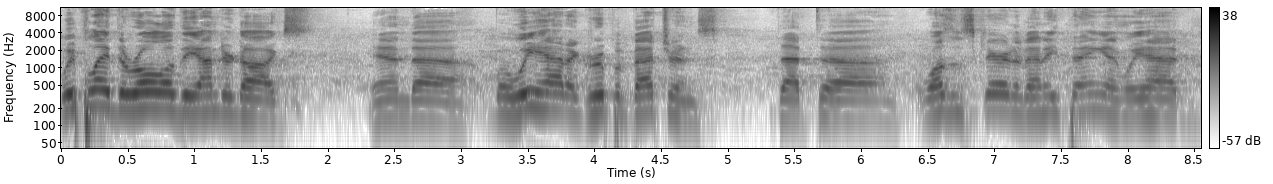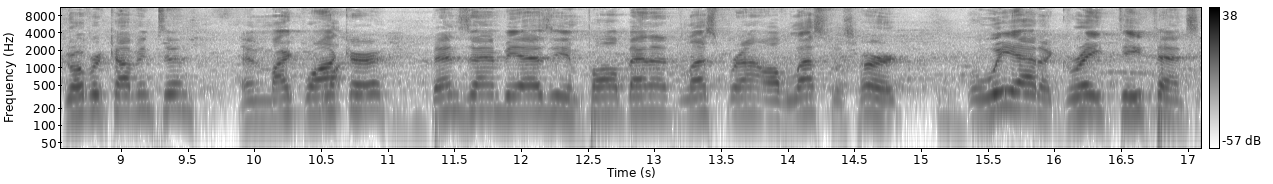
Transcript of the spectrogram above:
we played the role of the underdogs, and uh, but we had a group of veterans that uh, wasn't scared of anything, and we had Grover Covington and Mike Walker, Ben Zambiasi, and Paul Bennett. Les Brown. Oh, Les was hurt. Well, we had a great defense,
